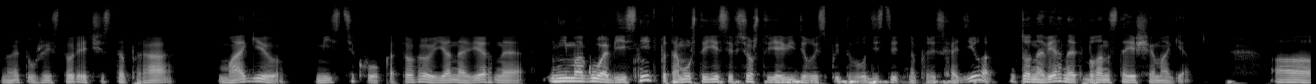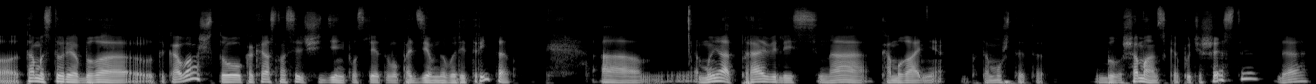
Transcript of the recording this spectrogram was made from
но это уже история чисто про магию, мистику, которую я, наверное, не могу объяснить, потому что если все, что я видел и испытывал, действительно происходило, то, наверное, это была настоящая магия. А, там история была э, такова, что как раз на следующий день после этого подземного ретрита а, мы отправились на Камране, потому что это было шаманское путешествие, да,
